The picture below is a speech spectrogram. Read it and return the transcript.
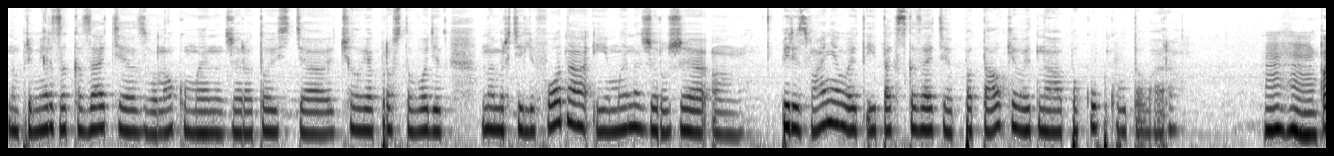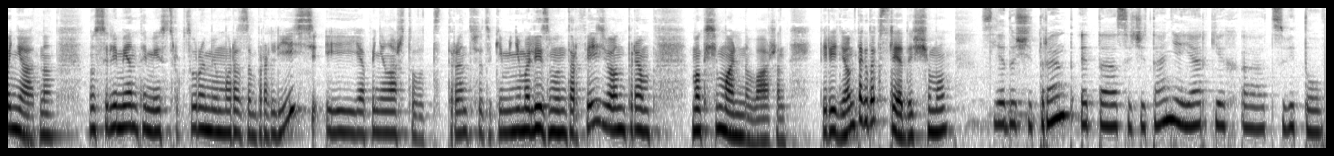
например, заказать э, звонок у менеджера. То есть человек просто вводит номер телефона, и менеджер уже перезванивает и, так сказать, подталкивает на покупку товара. Угу, понятно. Но с элементами и структурами мы разобрались, и я поняла, что вот тренд все-таки минимализм в интерфейсе, он прям максимально важен. Перейдем тогда к следующему. Следующий тренд — это сочетание ярких э, цветов.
